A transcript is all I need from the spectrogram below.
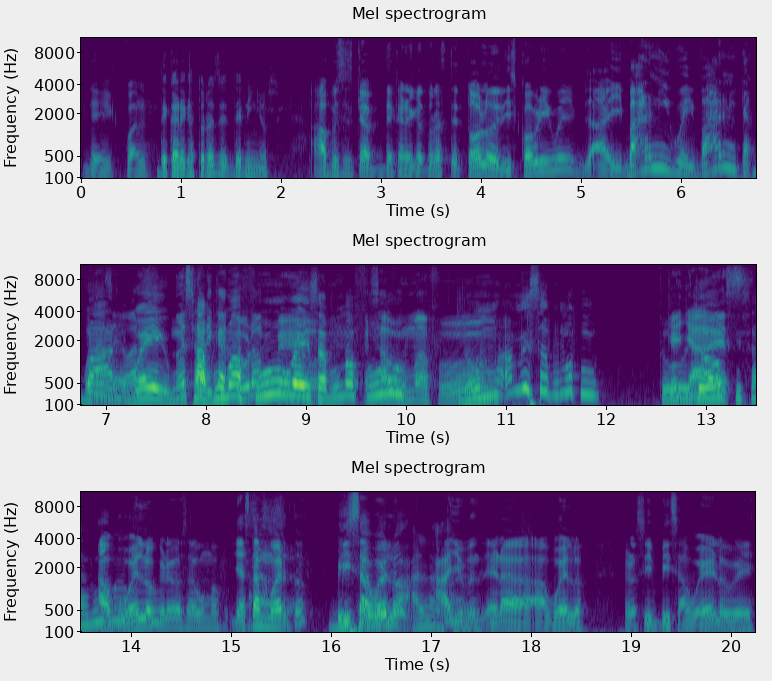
¿De cuál? De caricaturas de, de niños. Ah, pues es que de caricaturas, de todo lo de Discovery, güey. Ahí, Barney, güey, Barney, ¿te acuerdas de Barney? Güey, no es caricatura, Fu, güey, Sabuma Fu. Sabuma Fu. No mames, Sabuma Fu. que ya es abuelo, creo, Sabuma Fu. ¿Ya está ah, muerto? ¿Bisabuelo? ah, yo era abuelo. Pero sí, bisabuelo, güey.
